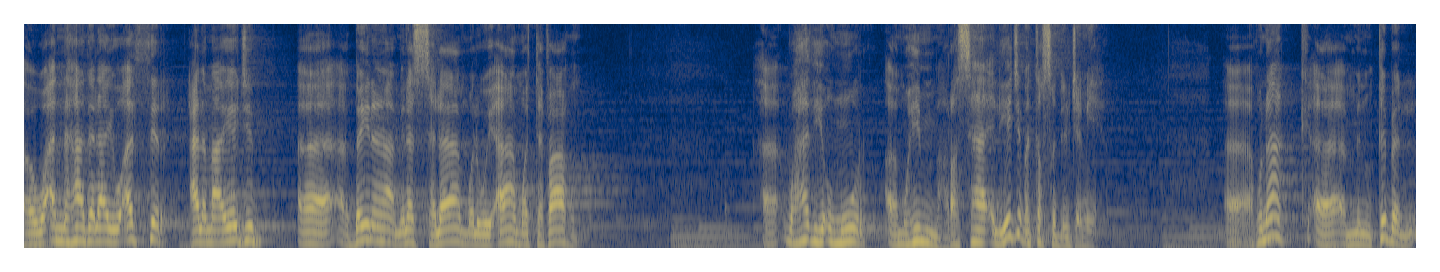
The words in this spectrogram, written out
آه، وأن هذا لا يؤثر على ما يجب آه، بيننا من السلام والوئام والتفاهم. آه، وهذه أمور آه، مهمة رسائل يجب أن تصل للجميع. آه، هناك من قبل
